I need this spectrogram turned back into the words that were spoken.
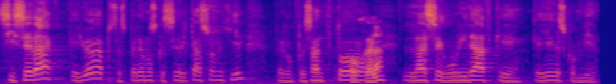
si se da que llueva, pues esperemos que sea el caso, Miguel, pero pues ante todo la seguridad que, llegues con bien.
